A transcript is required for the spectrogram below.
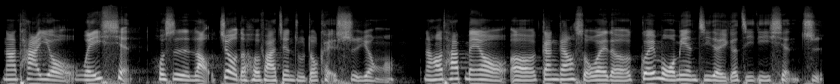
那它有危险或是老旧的合法建筑都可以适用哦。然后它没有呃刚刚所谓的规模面积的一个基地限制。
